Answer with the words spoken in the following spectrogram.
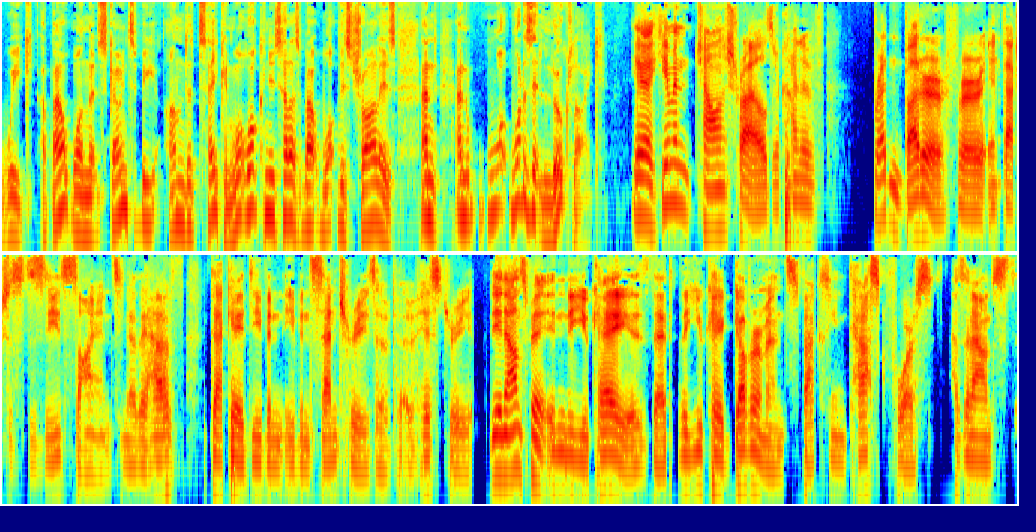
week about one that's going to be undertaken. What, what can you tell us about what this trial is and, and what, what does it look like? Yeah, human challenge trials are kind of bread and butter for infectious disease science. You know, they have decades, even even centuries of, of history. The announcement in the UK is that the UK government's vaccine task force has announced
